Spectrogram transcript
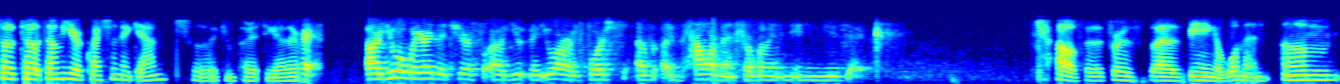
so tell tell me your question again so i can put it together Okay. Are you aware that you're uh, you that you are a force of empowerment for women in, in music? Oh, for for as, as being a woman. Um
